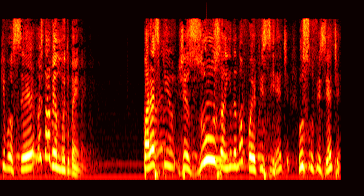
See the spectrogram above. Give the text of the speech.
que você não está vendo muito bem. Parece que Jesus ainda não foi eficiente o suficiente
